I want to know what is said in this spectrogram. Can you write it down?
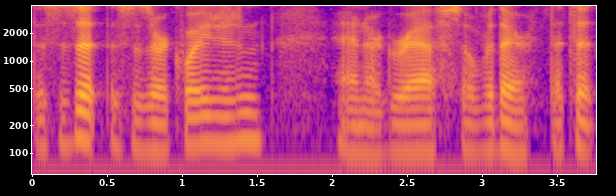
this is it. This is our equation and our graphs over there. That's it.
